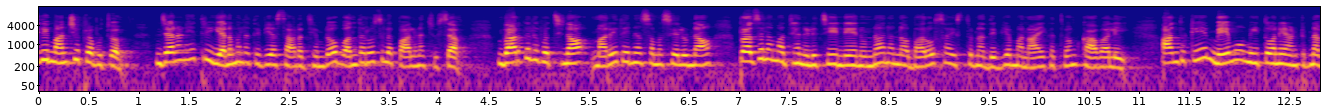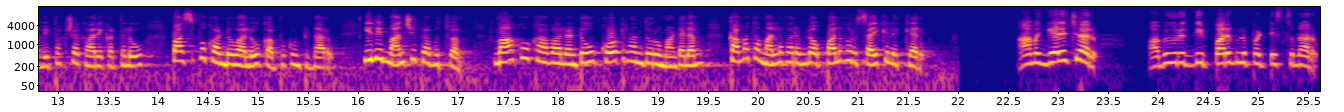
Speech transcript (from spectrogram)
ఇది మంచి ప్రభుత్వం. జననేత్రి యనమల దివ్య సారథ్యంలో వంద రోజుల పాలన చూశాం. వరదలు వచ్చినా మరేదైనా సమస్యలున్నా ప్రజల మధ్య నిలిచి నేనున్నానన్న భరోసా ఇస్తున్న దివ్యమ్మ నాయకత్వం కావాలి. అందుకే మేము మీతోనే అంటున్న విపక్ష కార్యకర్తలు పసుపు కండువాలు కప్పుకుంటున్నారు. ఇది మంచి ప్రభుత్వం. మాకు కావాలంటూ కోటనందూరు మండలం కమత మల్లవరంలో పలువురు సైకిల్ ఎక్కారు ఆమె గెలిచారు. అభివృద్ధి పరుగులు పట్టిస్తున్నారు.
